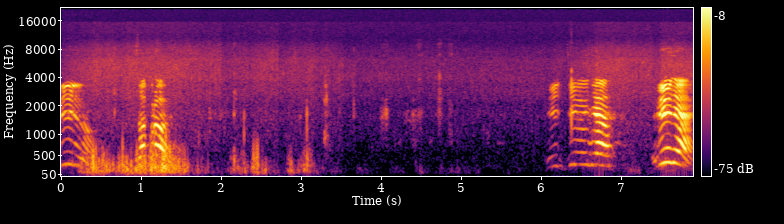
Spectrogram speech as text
Вільно! Заправити! Відділення! Рівняй!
